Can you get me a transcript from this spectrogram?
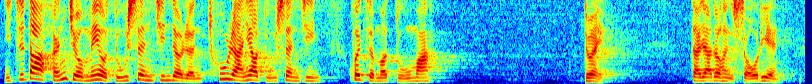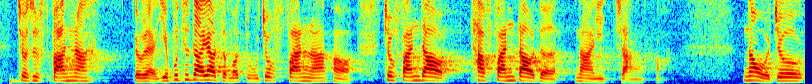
你知道很久没有读圣经的人突然要读圣经会怎么读吗？对，大家都很熟练，就是翻啦、对不对？也不知道要怎么读就翻啦，哈，就翻到他翻到的那一章哈。那我就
